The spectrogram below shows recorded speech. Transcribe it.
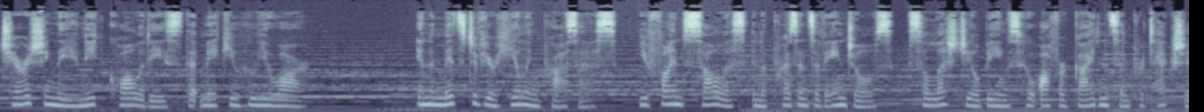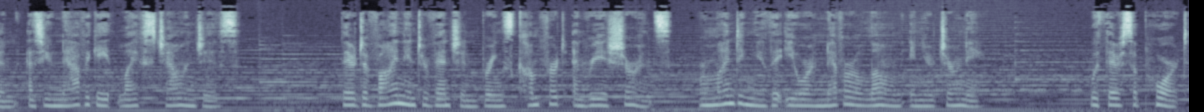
cherishing the unique qualities that make you who you are. In the midst of your healing process, you find solace in the presence of angels, celestial beings who offer guidance and protection as you navigate life's challenges. Their divine intervention brings comfort and reassurance, reminding you that you are never alone in your journey. With their support,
